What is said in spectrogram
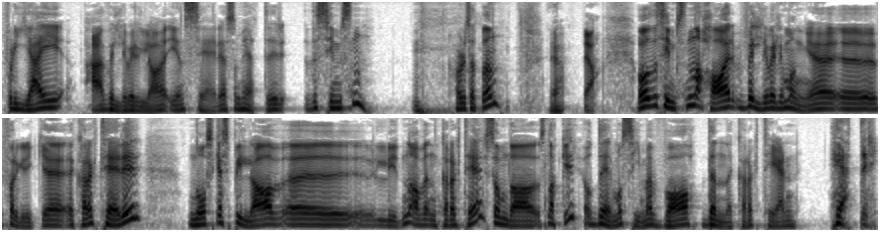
Fordi jeg er veldig veldig glad i en serie som heter The Simpson. Har du sett på den? Ja. Ja. Og The Simpson har veldig veldig mange uh, fargerike karakterer. Nå skal jeg spille av uh, lyden av en karakter som da snakker, og dere må si meg hva denne karakteren heter.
